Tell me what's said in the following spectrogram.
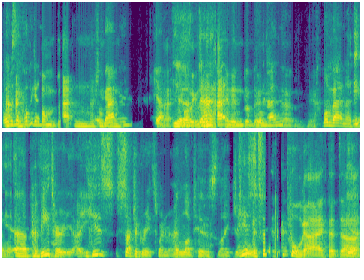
what was that called again? Mumbattan or something. Mumbattan? Yeah. Yeah, like that- Manhattan and, and Mumbattan? uh, yeah. Mumbattan, I think it was. uh, Pavitr, uh, he's such a great Spider-Man. I loved his like just. He's- It's the Deadpool guy that uh, Yeah.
